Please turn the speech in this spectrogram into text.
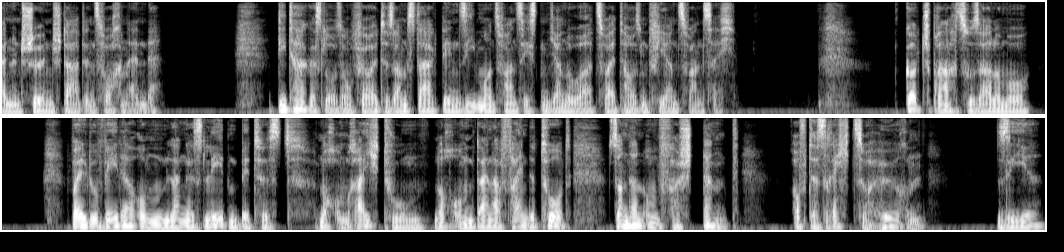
einen schönen Start ins Wochenende. Die Tageslosung für heute Samstag, den 27. Januar 2024. Gott sprach zu Salomo, weil du weder um langes Leben bittest, noch um Reichtum, noch um deiner Feinde Tod, sondern um Verstand, auf das Recht zu hören. Siehe,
